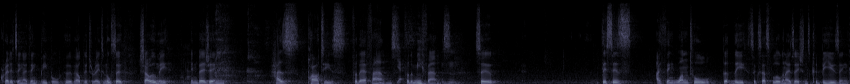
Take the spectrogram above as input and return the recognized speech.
crediting, I think, people who have helped iterate. And also, Xiaomi in Beijing has parties for their fans, yes. for the Mi fans. Mm -hmm. So this is, I think, one tool that the successful organizations could be using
